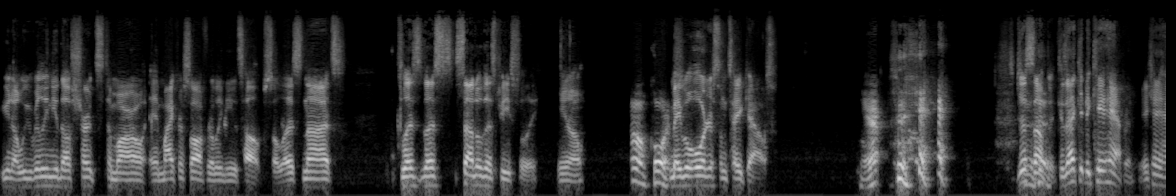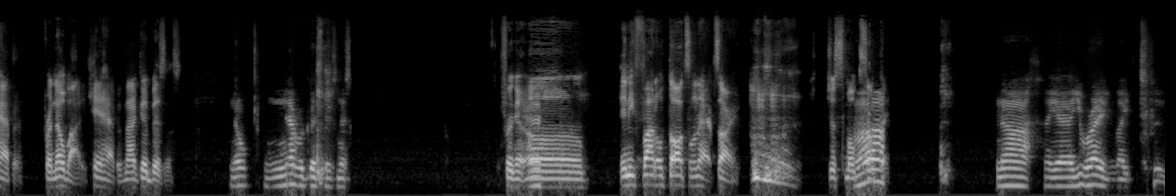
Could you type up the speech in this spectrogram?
you know, we really need those shirts tomorrow, and Microsoft really needs help. So let's not let's let's settle this peacefully. You know. Oh, of course. Maybe we'll order some takeouts. Yeah. Just something, because that can, it can't happen. It can't happen for nobody. It can't happen. It's not good business. Nope, never good business. Friggin' yeah. um, any final thoughts on that? Sorry, just smoke uh, something. Nah, yeah, you're right. Like, two,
